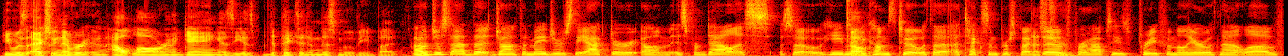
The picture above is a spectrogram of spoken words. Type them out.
He was actually never an outlaw or in a gang as he is depicted in this movie, but I would just add that Jonathan Majors, the actor, um, is from Dallas, so he maybe Oh. comes to it with a, a Texan perspective. Perhaps he's pretty familiar with Nat Love.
